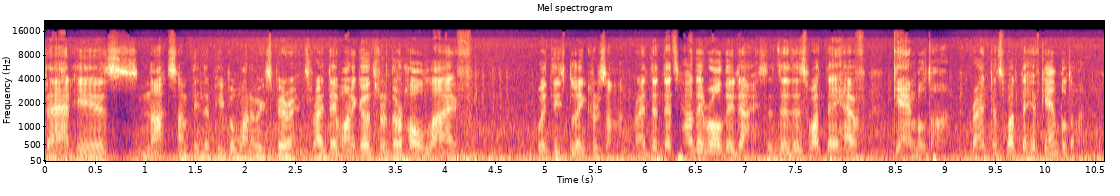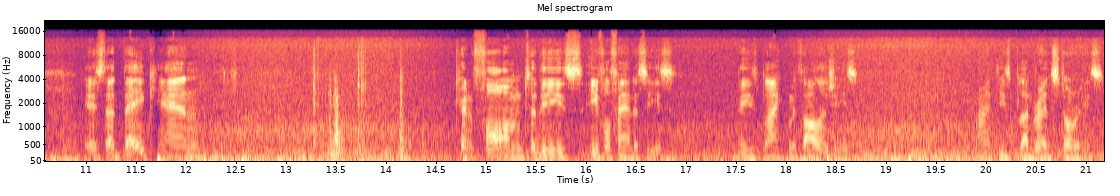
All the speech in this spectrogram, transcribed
that is not something that people want to experience, right? They want to go through their whole life with these blinkers on, right? That, that's how they roll their dice. That's what they have gambled on, right? That's what they have gambled on, is that they can conform to these evil fantasies, these black mythologies, right? These blood red stories.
